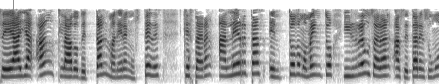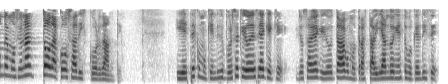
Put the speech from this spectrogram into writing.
se haya anclado de tal manera en ustedes que estarán alertas en todo momento y rehusarán aceptar en su mundo emocional toda cosa discordante. Y este es como quien dice, por eso es que yo decía que, que yo sabía que yo estaba como trastabillando en esto, porque él dice,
